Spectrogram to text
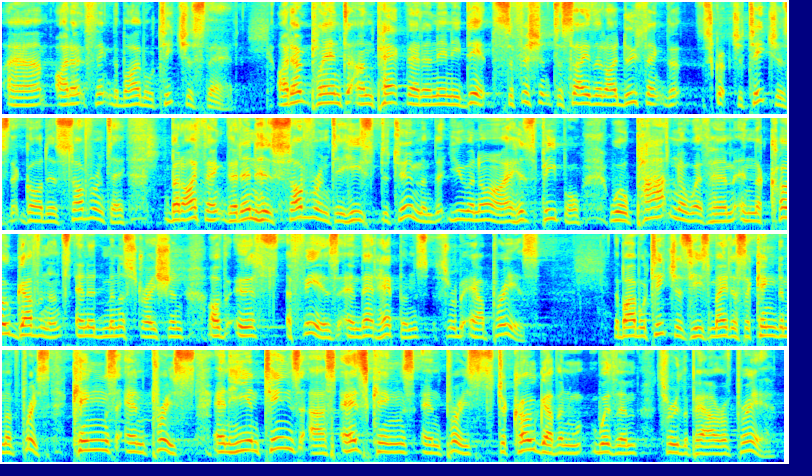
Uh, I don't think the Bible teaches that. I don't plan to unpack that in any depth. Sufficient to say that I do think that Scripture teaches that God is sovereignty, but I think that in His sovereignty, He's determined that you and I, His people, will partner with Him in the co governance and administration of earth's affairs, and that happens through our prayers. The Bible teaches He's made us a kingdom of priests, kings and priests, and He intends us as kings and priests to co govern with Him through the power of prayer.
